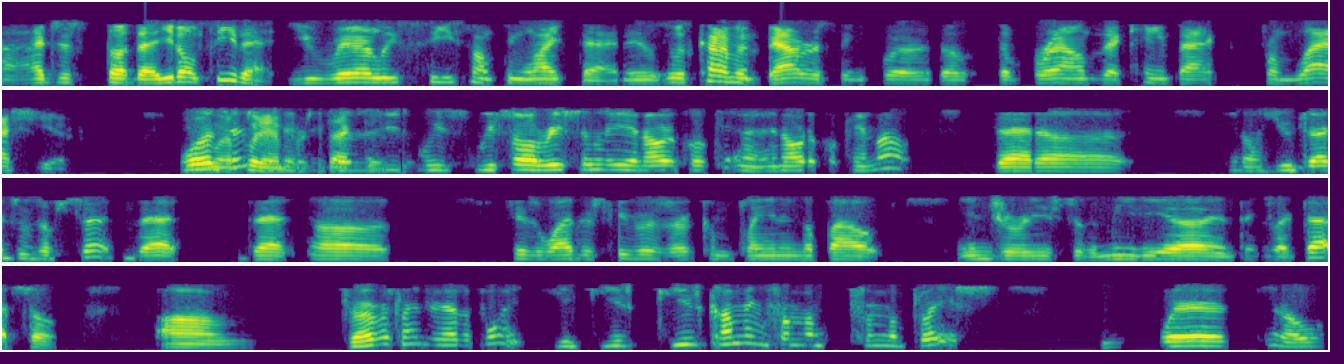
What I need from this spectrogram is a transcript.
I just thought that you don't see that. You rarely see something like that. It, it was kind of embarrassing for the the Browns that came back from last year. Well, it's put it in perspective. we we saw recently an article an article came out that uh you know Hue Jackson's upset that that uh his wide receivers are complaining about injuries to the media and things like that. So um Jarvis Landry has a point. He he's he's coming from a from a place where, you know,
